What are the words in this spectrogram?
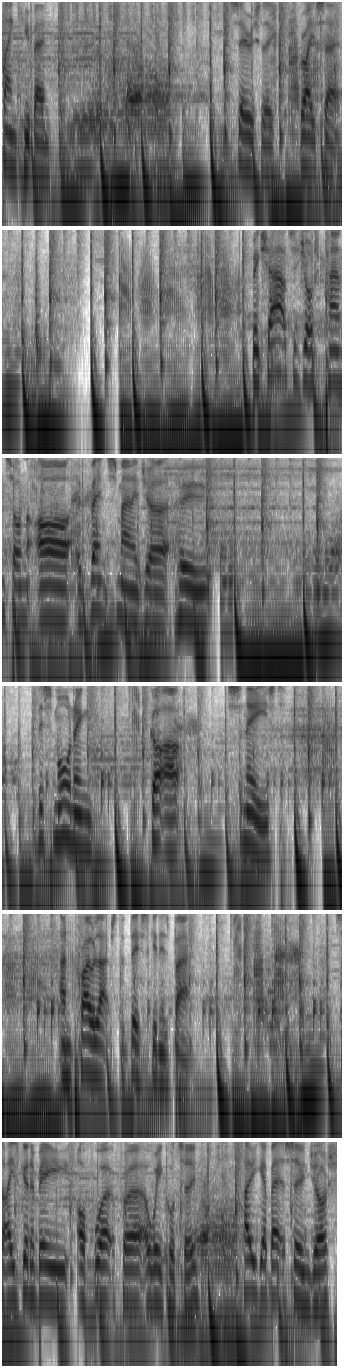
thank you, Ben. Seriously, great set. Big shout out to Josh Panton, our events manager, who this morning got up, sneezed, and prolapsed the disc in his back. So he's going to be off work for a week or two. Hope you get better soon, Josh.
